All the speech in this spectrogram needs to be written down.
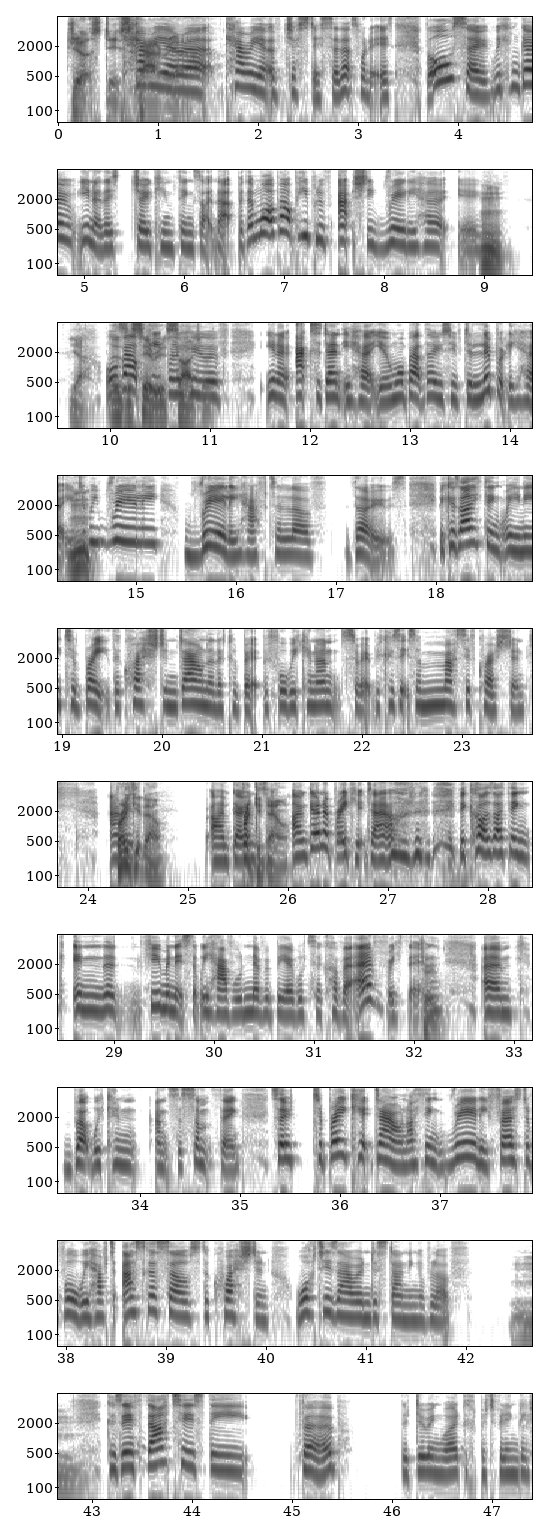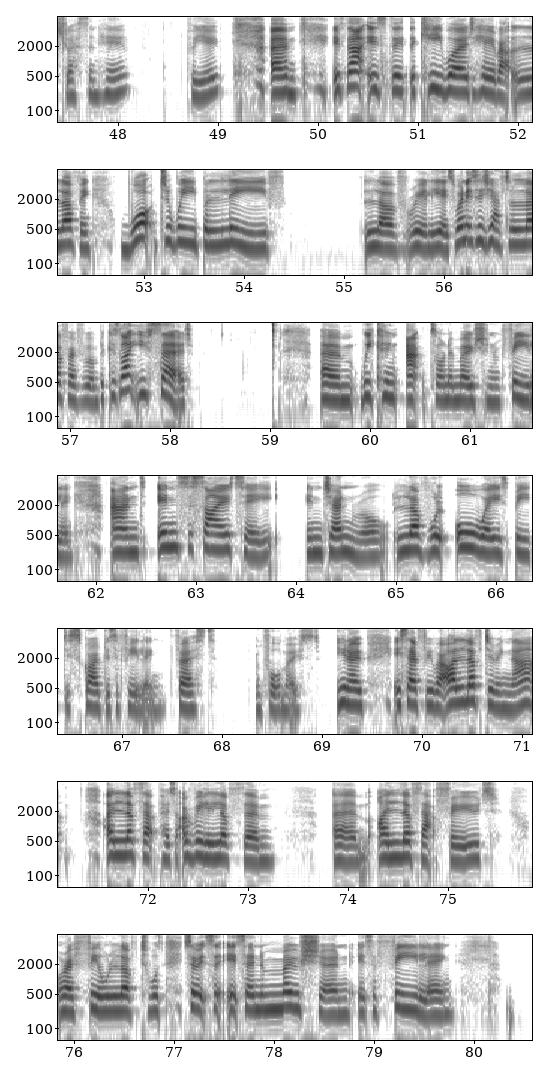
Justice carrier carrier. uh, carrier of justice so that's what it is but also we can go you know there's joking things like that but then what about people who've actually really hurt you Mm, yeah, what about people who have you know accidentally hurt you and what about those who've deliberately hurt you do Mm. we really really have to love those because i think we need to break the question down a little bit before we can answer it because it's a massive question and Break it down. I'm going Break to, down. I'm going to break it down because I think in the few minutes that we have, we'll never be able to cover everything. True. Um, but we can answer something. So to break it down, I think really, first of all, we have to ask ourselves the question: What is our understanding of love? Mm. Because if that is the verb, the doing word, a little bit of an English lesson here for you. Um, if that is the, the key word here about loving, what do we believe love really is? When it says you have to love everyone, because like you said, um, we can act on emotion and feeling. And in society in general, love will always be described as a feeling first and foremost. You know, it's everywhere. I love doing that. I love that person. I really love them. Um, I love that food, or I feel love towards. So it's a, it's an emotion. It's a feeling,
